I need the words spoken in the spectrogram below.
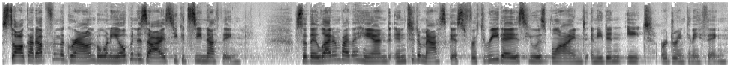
Saul got up from the ground, but when he opened his eyes, he could see nothing. So they led him by the hand into Damascus. For three days he was blind, and he didn't eat or drink anything.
